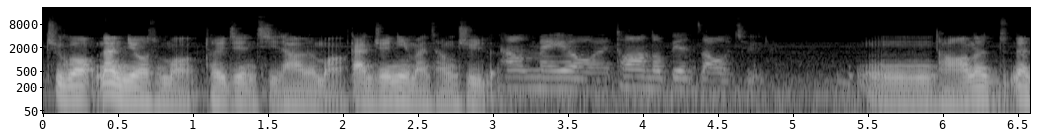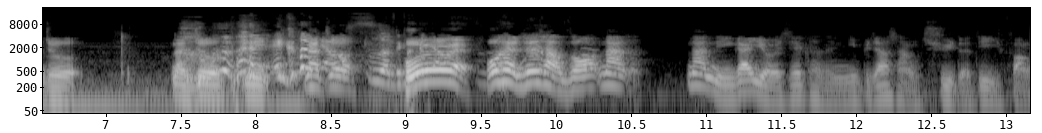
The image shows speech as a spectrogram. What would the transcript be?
去过，那你有什么推荐其他的吗？感觉你蛮常去的，他说没有哎、通常都别人找我去。嗯，好，那那就那就 那就不会不会我可能就想说，那那你应该有一些可能你比较想去的地方，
